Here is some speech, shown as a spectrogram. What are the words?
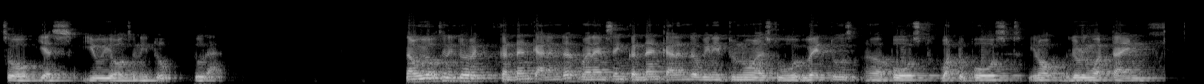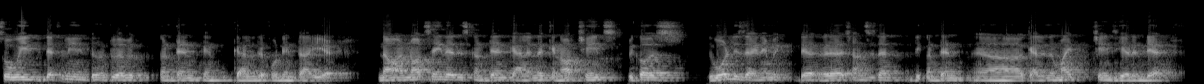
So yes you also need to do that. Now we also need to have a content calendar. When i'm saying content calendar we need to know as to when to uh, post what to post you know during what time. So we definitely need to, to have a content calendar for the entire year now, I'm not saying that this content calendar cannot change because the world is dynamic. There, are chances that the content uh, calendar might change here and there.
